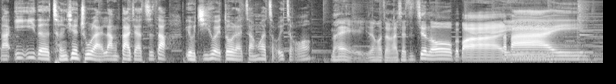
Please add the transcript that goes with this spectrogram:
那一一的呈现出来，让大家知道，有机会都来彰化走一走哦。没，彰化噪咖，下次见喽，拜拜，拜拜。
